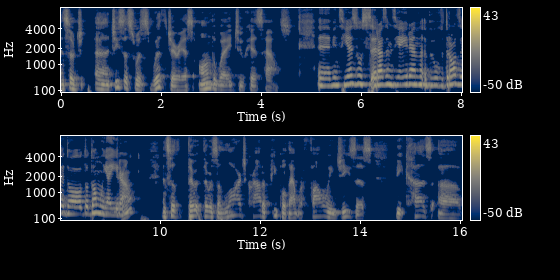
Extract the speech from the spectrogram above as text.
And so uh, Jesus was with Jairus on the way to his house. E, więc Jezus razem z Jairem był w drodze do, do domu Jaira. And so there, there was a large crowd of people that were following Jesus because of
